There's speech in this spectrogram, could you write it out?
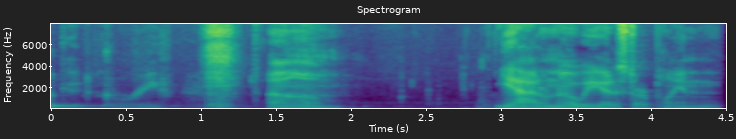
Good grief. Um, yeah, I don't know. We got to start planning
